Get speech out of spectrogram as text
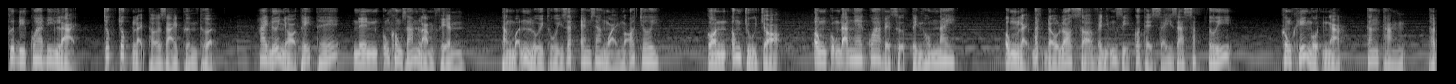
cứ đi qua đi lại, Chốc chốc lại thở dài thườn thượt. Hai đứa nhỏ thấy thế nên cũng không dám làm phiền. Thằng Mẫn lùi thủi dắt em ra ngoài ngõ chơi. Còn ông chủ trọ, ông cũng đã nghe qua về sự tình hôm nay. Ông lại bắt đầu lo sợ về những gì có thể xảy ra sắp tới. Không khí ngột ngạt, căng thẳng Thật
